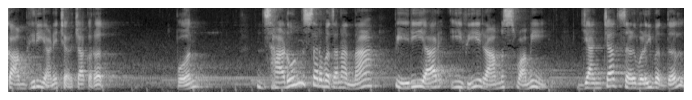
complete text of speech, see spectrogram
गांभीर्याने चर्चा करत. पण झाडून सर्वजणांना पेरियार ई व्ही रामस्वामी यांच्या चळवळीबद्दल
